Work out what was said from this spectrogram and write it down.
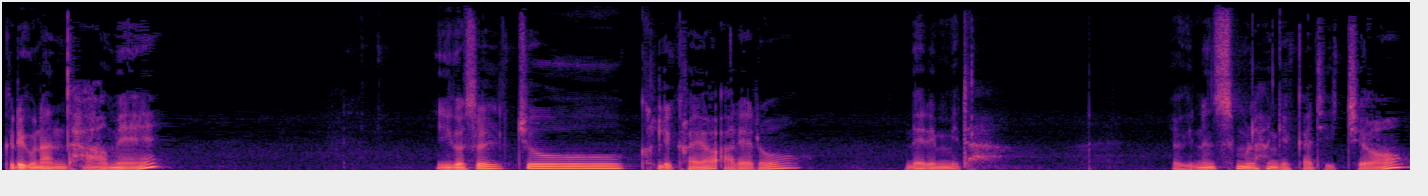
그리고 난 다음에 이것을 쭉 클릭하여 아래로 내립니다. 여기는 21개까지 있죠.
